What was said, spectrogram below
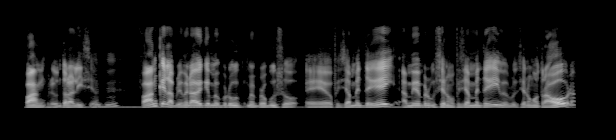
Fan, pregúntale a Alicia. Fan, que la primera vez que me, propu- me propuso eh, oficialmente gay, a mí me propusieron oficialmente gay y me propusieron otra obra.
